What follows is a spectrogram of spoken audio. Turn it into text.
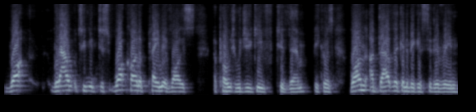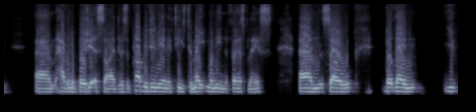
what without just what kind of plain advice approach would you give to them? Because one i doubt they're going to be considering um, having a budget aside. There was probably doing the NFTs to make money in the first place. Um, so, but then you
